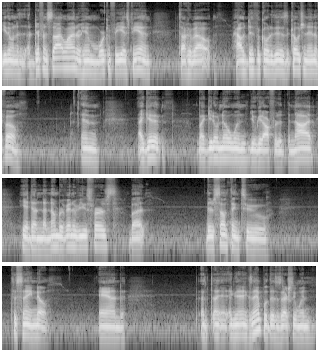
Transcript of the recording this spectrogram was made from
either on a different sideline or him working for ESPN, talking about how difficult it is to coach in the NFL. And I get it. Like you don't know when you'll get offered the nod. He had done a number of interviews first, but there's something to to saying no. And an example of this is actually when,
